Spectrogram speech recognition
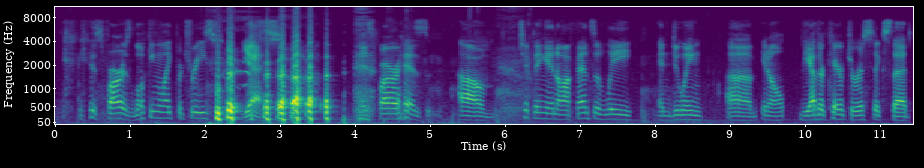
as far as looking like Patrice, yes. as far as um, chipping in offensively and doing, um, you know, the other characteristics that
